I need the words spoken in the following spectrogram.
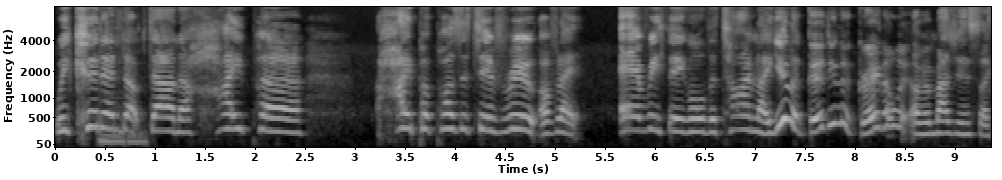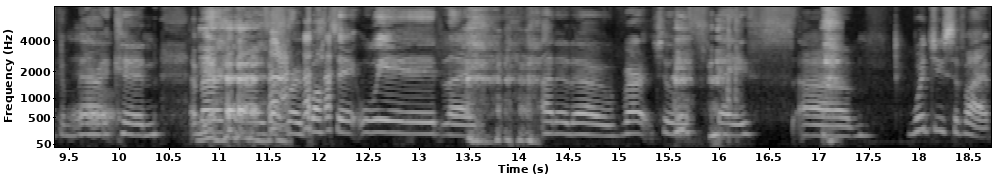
we could end up down a hyper hyper positive route of like everything all the time. Like you look good you look great. I'm, I'm imagining it's like american americanized like robotic weird like i don't know virtual space um would you survive?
